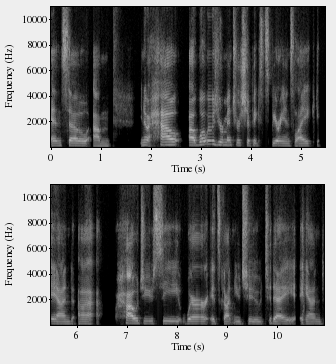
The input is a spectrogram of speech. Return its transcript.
And so um, you know, how, uh, what was your mentorship experience like and uh, how do you see where it's gotten you to today? And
